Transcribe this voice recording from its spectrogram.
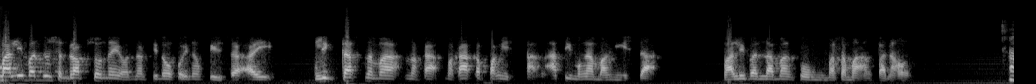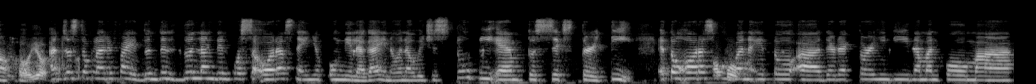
maliban doon sa drop zone na yon ng tinukoy ng PILSA ay ligtas na ma, maka, makakapangista ang ating mga mangingisda maliban lamang kung masama ang panahon. Opo. So, yun. At just to clarify, dun, dun, dun lang din po sa oras na inyo pong nilagay, no, na which is 2 p.m. to 6.30. Itong oras po Opo. ba na ito, ah, Director, hindi naman po ma,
